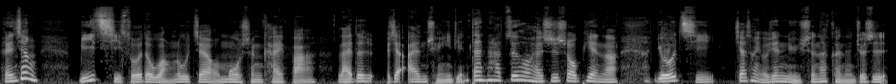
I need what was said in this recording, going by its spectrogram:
很像比起所谓的网络交友、陌生开发来的比较安全一点。但她最后还是受骗了，尤其加上有些女生，她可能就是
